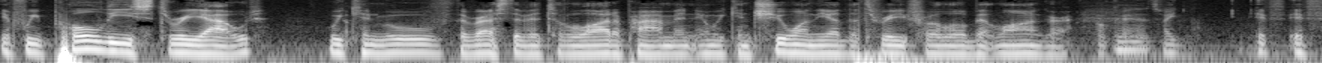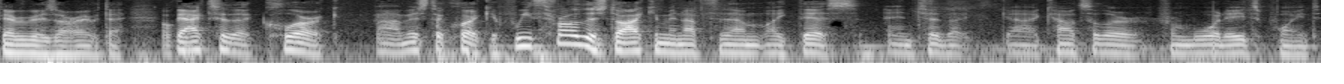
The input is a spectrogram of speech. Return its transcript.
If we pull these three out, we can move the rest of it to the law department, and we can chew on the other three for a little bit longer. okay, that's, Like, if, if everybody's all right with that. Okay. Back to the clerk, uh, Mr. Clerk, if we throw this document up to them like this, and to the uh, councilor from Ward Eight's point,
